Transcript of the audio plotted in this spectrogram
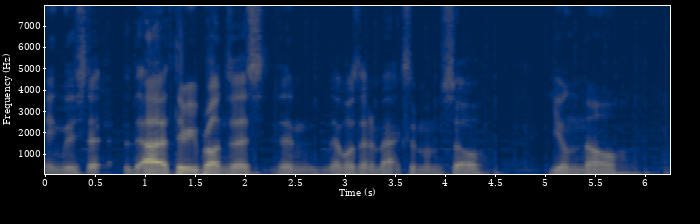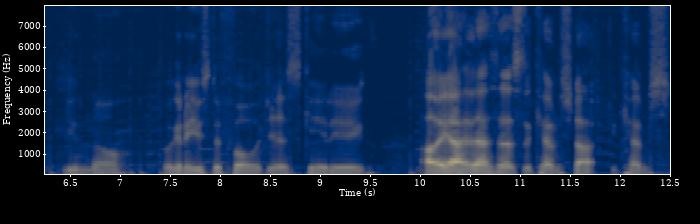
English uh, three bronzes. Then there wasn't a maximum, so you'll know, you know. We're gonna use Defoe. Just kidding. Oh yeah, that's that's the chem chems.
